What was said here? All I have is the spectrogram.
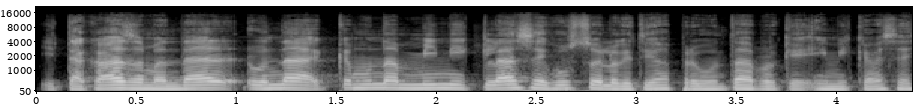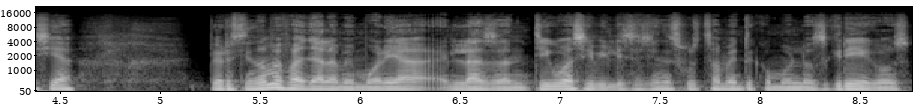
y te acabas de mandar una, como una mini clase justo de lo que te iba a preguntar porque en mi cabeza decía pero si no me falla la memoria, las antiguas civilizaciones, justamente como los griegos,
